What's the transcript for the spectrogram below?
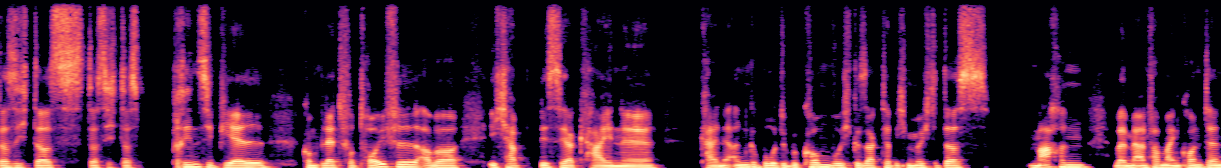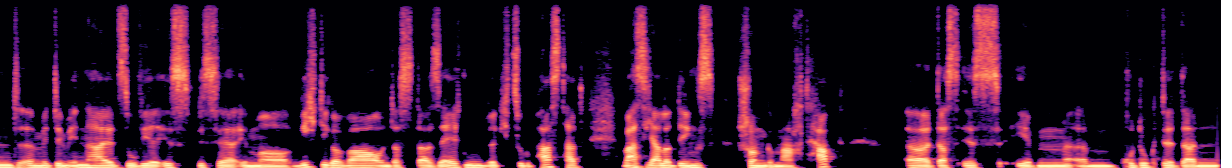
dass ich das, dass ich das prinzipiell komplett verteufel, aber ich habe bisher keine, keine Angebote bekommen, wo ich gesagt habe, ich möchte das machen, weil mir einfach mein Content äh, mit dem Inhalt, so wie er ist, bisher immer wichtiger war und das da selten wirklich zugepasst hat. Was ich allerdings schon gemacht habe, das ist eben ähm, Produkte dann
